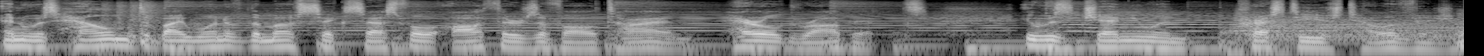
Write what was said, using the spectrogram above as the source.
and was helmed by one of the most successful authors of all time, Harold Robbins. It was genuine prestige television.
